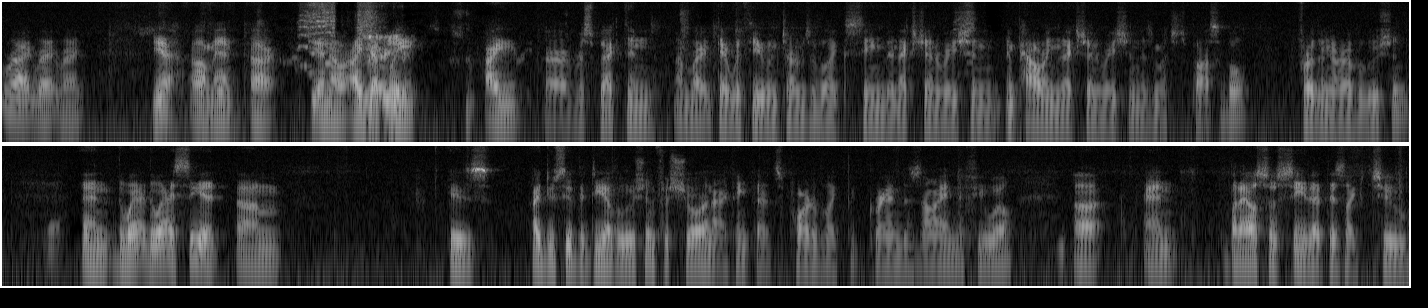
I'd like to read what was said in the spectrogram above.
Right, right, right. Yeah. Oh man. Uh, yeah. No, I definitely, I uh, respect and I'm right there with you in terms of like seeing the next generation, empowering the next generation as much as possible, furthering our evolution. Yeah. And the way the way I see it um, is, I do see the de-evolution for sure, and I think that's part of like the grand design, if you will. Uh, and but I also see that there's like two,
